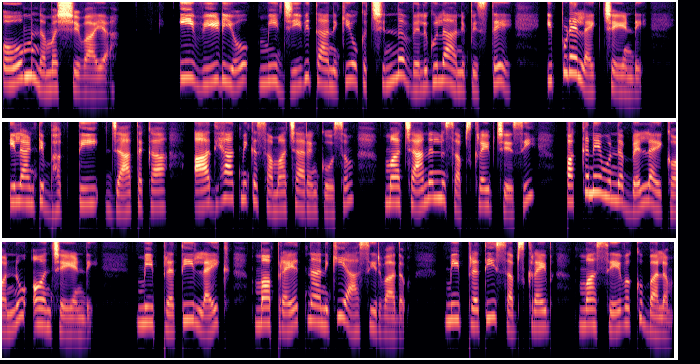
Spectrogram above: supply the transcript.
ఓం నమశివాయ ఈ వీడియో మీ జీవితానికి ఒక చిన్న వెలుగులా అనిపిస్తే ఇప్పుడే లైక్ చేయండి. ఇలాంటి భక్తి జాతక ఆధ్యాత్మిక సమాచారం కోసం మా ఛానల్ను సబ్స్క్రైబ్ చేసి పక్కనే ఉన్న బెల్ ఐకాన్ను ఆన్ చేయండి. మీ ప్రతి లైక్ మా ప్రయత్నానికి ఆశీర్వాదం. మీ ప్రతి సబ్స్క్రైబ్ మా సేవకు బలం.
